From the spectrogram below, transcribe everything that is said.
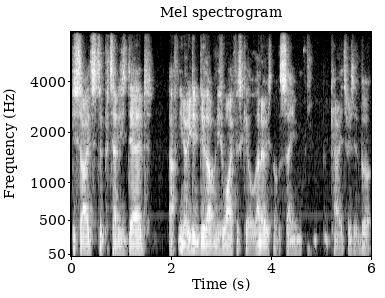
decides to pretend he's dead. You know, he didn't do that when his wife was killed. I know it's not the same character, is it? But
